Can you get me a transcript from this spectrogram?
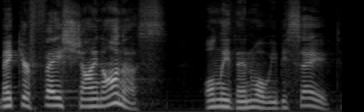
Make your face shine on us. Only then will we be saved.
